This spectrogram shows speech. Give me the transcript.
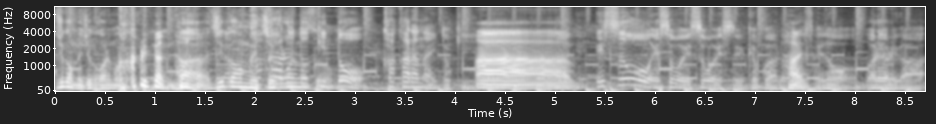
時間めっちゃかかります。かかるやんな。はい。時間めっちゃかかる時とかからない時。あ SOSOSOS という曲あるんですけど、我々が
